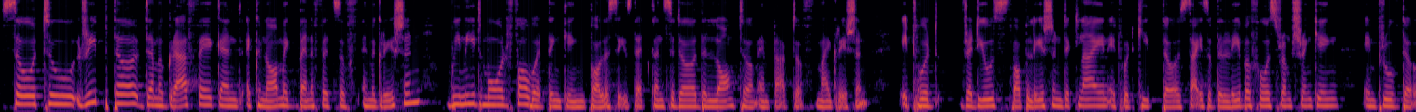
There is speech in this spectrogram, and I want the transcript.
So, to reap the demographic and economic benefits of immigration, we need more forward thinking policies that consider the long term impact of migration. It would reduce population decline, it would keep the size of the labor force from shrinking, improve the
